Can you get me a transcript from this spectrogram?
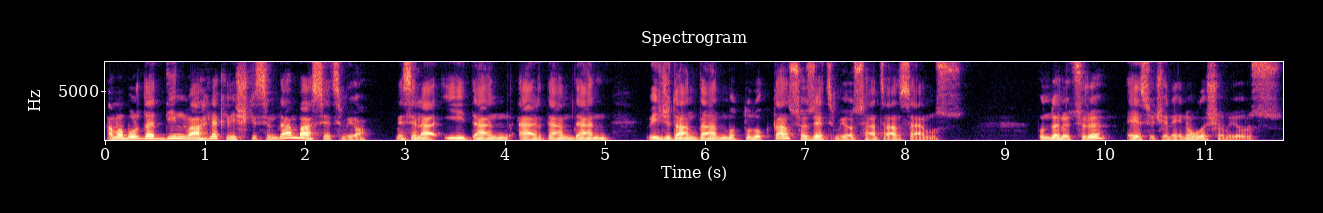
Ama burada din ve ahlak ilişkisinden bahsetmiyor. Mesela iyiden, erdemden, vicdandan, mutluluktan söz etmiyor Saint Anselmus. Bundan ötürü E seçeneğine ulaşamıyoruz.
